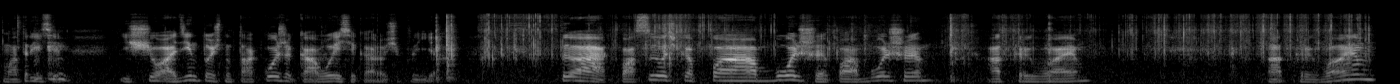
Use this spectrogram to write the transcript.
Смотрите. Еще один точно такой же Кавеси, короче, приехал. Так, посылочка побольше, побольше. Открываем. Открываем.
